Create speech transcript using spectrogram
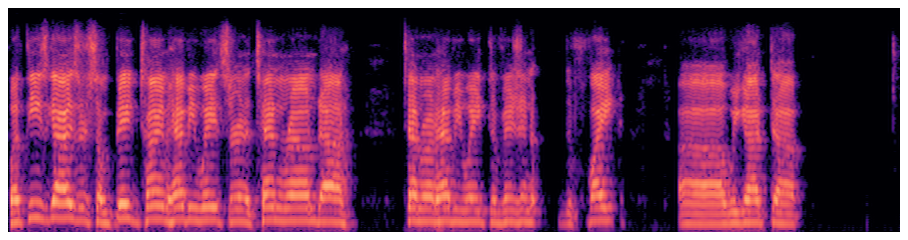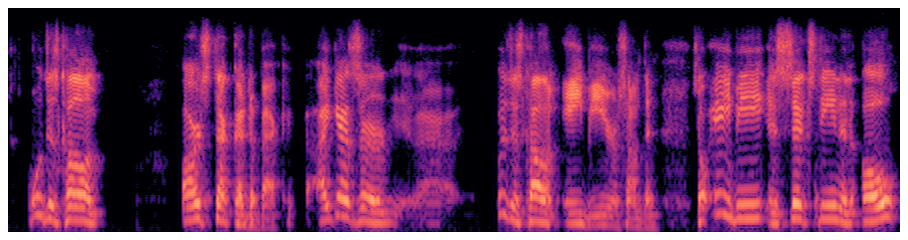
But these guys are some big time heavyweights. They're in a 10 round, uh, 10 round heavyweight division. The fight. Uh, we got, uh, we'll just call him Arstakadabek. I guess they're, uh, we'll just call him AB or something. So AB is 16 and 0.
